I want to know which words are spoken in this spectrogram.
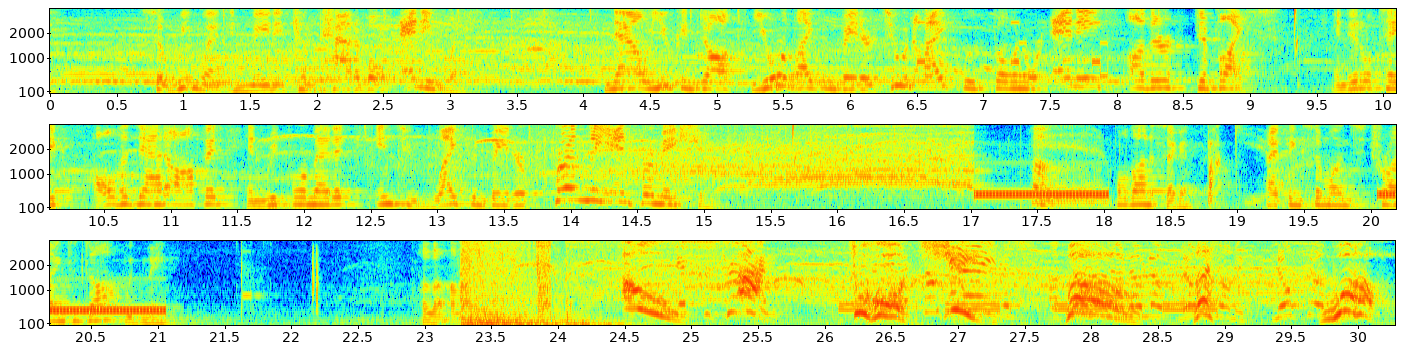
So we went and made it compatible anyway. Now you can dock your Life Invader to an iFruit phone or any other device. And it'll take all the data off it and reformat it into Life Invader friendly information. Hold on a second. Fuck you. I think someone's trying to dock with me. Hello? Oh! Ah! Oh, Jesus! Whoa! No, no, no, no Let's- filming. No filming. Whoa!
